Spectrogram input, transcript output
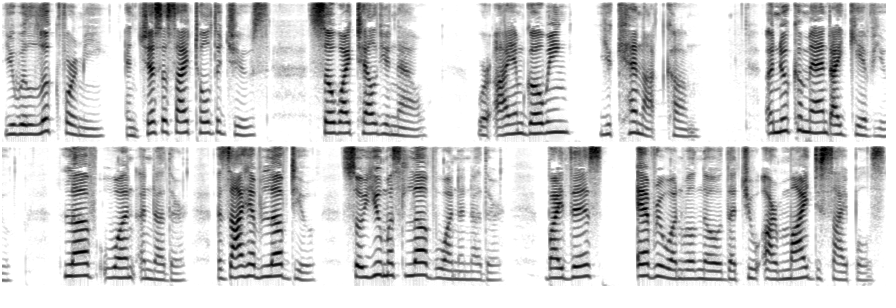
You will look for me, and just as I told the Jews, so I tell you now where I am going, you cannot come. A new command I give you love one another. As I have loved you, so you must love one another. By this, everyone will know that you are my disciples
